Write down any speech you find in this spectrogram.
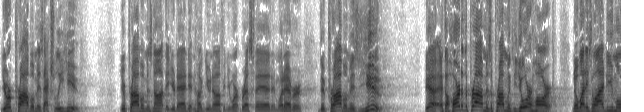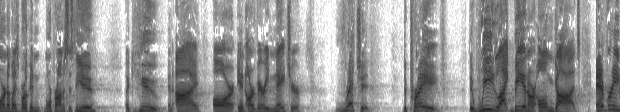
your problem is actually you. Your problem is not that your dad didn't hug you enough and you weren't breastfed and whatever. The problem is you. Yeah, at the heart of the problem is a problem with your heart. Nobody's lied to you more, nobody's broken more promises to you. Like you and I are, in our very nature, wretched, depraved, that we like being our own gods. Every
